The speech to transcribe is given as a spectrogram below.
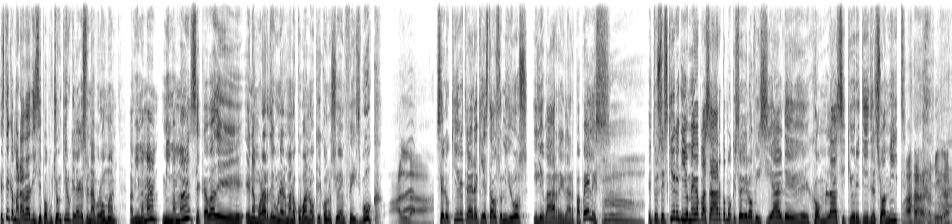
este camarada dice, Papuchón, quiero que le hagas una broma a mi mamá. Mi mamá se acaba de enamorar de un hermano cubano que conoció en Facebook. ¡Hala! Se lo quiere traer aquí a Estados Unidos y le va a arreglar papeles. Entonces quiere que yo me haga pasar como que soy el oficial de Homeland Security del SWAT Meet Ah, la migra.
